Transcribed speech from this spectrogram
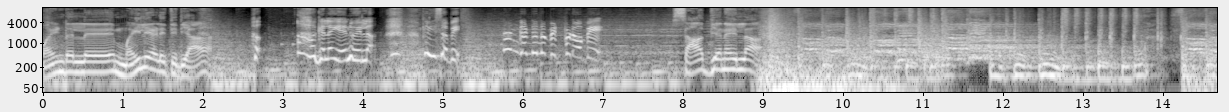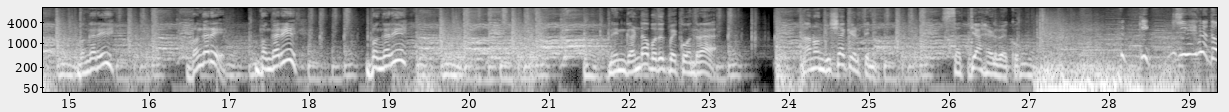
ಮೈಂಡಲ್ಲೇ ಮೈಲಿ ಅಳಿತಿದ್ಯಾ? ಹಾಗೆಲ್ಲ ಏನೂ ಇಲ್ಲ. ಪ್ಲೀಸ್ ಅಭಿ. ನನ್ನ ಗಂಡನ ಬಿಟ್ಬಿಡು ಅಭಿ. ಸಾಧ್ಯನೇ ಇಲ್ಲ. ಬಂಗಾರಿ ಬಂಗಾರಿ ಬಂಗಾರಿ ಬಂಗಾರಿ. ನಿನ್ ಗಂಡ ಬದುಕಬೇಕು ಅಂದ್ರೆ ನಾನೊಂದು ವಿಷಯ ಕೇಳ್ತೀನಿ. ಸತ್ಯ ಹೇಳಬೇಕು. ಏನದು?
